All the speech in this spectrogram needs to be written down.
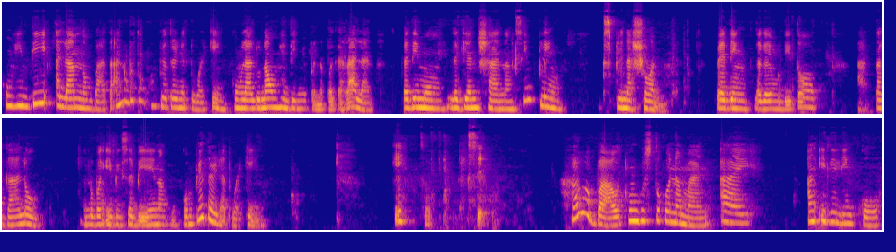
kung hindi alam ng bata, ano ba itong computer networking? Kung lalo na kung hindi nyo pa napag-aralan, pwede mong lagyan siya ng simpleng explanation. Pwedeng lagay mo dito, at Tagalog. Ano bang ibig sabihin ng computer networking? Okay, so exit. How about kung gusto ko naman ay ang ililink ko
